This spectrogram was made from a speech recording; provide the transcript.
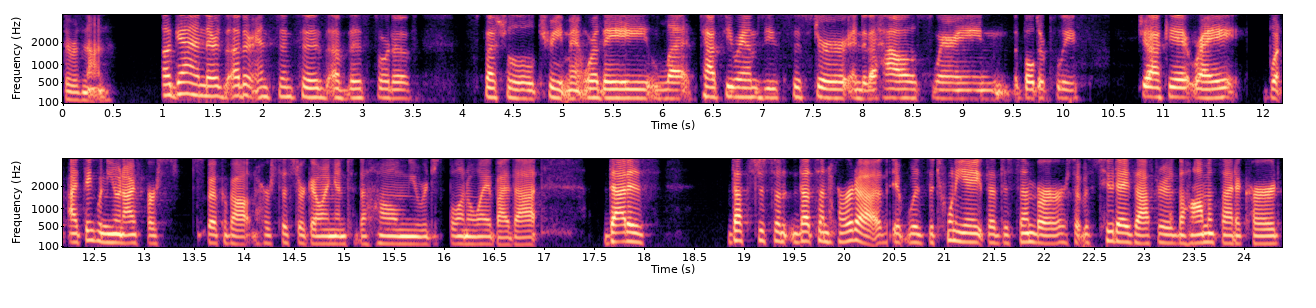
There was none. Again, there's other instances of this sort of special treatment where they let Patsy Ramsey's sister into the house wearing the Boulder police jacket, right? What I think when you and I first spoke about her sister going into the home, you were just blown away by that. That is that's just un, that's unheard of. It was the 28th of December, so it was 2 days after the homicide occurred.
